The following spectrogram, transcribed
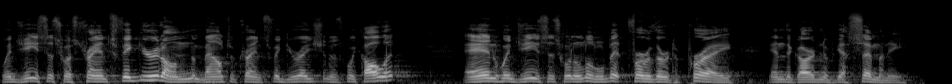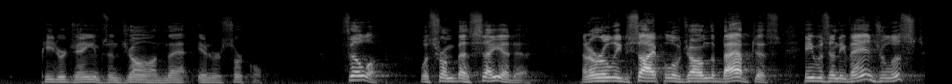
when Jesus was transfigured on the Mount of Transfiguration, as we call it, and when Jesus went a little bit further to pray in the Garden of Gethsemane. Peter, James, and John, that inner circle. Philip was from Bethsaida, an early disciple of John the Baptist. He was an evangelist.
